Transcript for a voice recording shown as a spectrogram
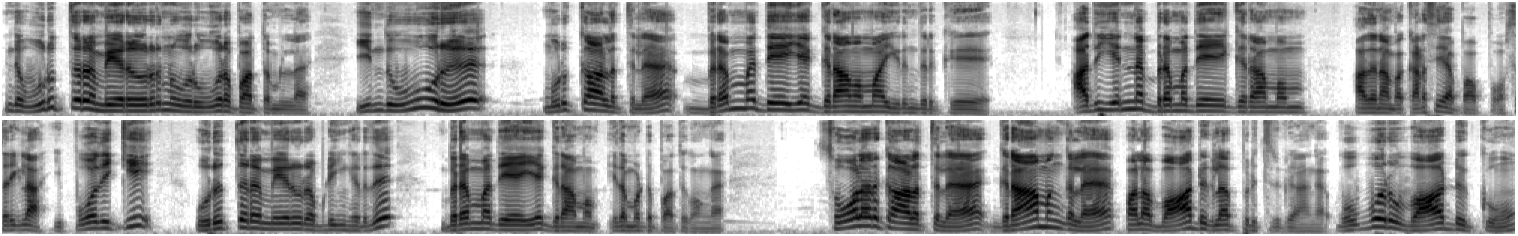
இந்த உருத்திர மேரூர்னு ஒரு ஊரை பார்த்தோம்ல இந்த ஊர் முற்காலத்தில் பிரம்மதேய கிராமமாக இருந்திருக்கு. அது என்ன பிரம்மதேய கிராமம்? அதை நம்ம கடைசியாக பார்ப்போம். சரிங்களா? இப்போதைக்கு உருத்திரமேரூர் அப்படிங்கிறது பிரம்மதேய கிராமம். இதை மட்டும் பார்த்துக்கோங்க. சோழர் காலத்தில் கிராமங்களை பல வார்டுகளாக பிரிச்சிருக்காங்க ஒவ்வொரு வார்டுக்கும்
